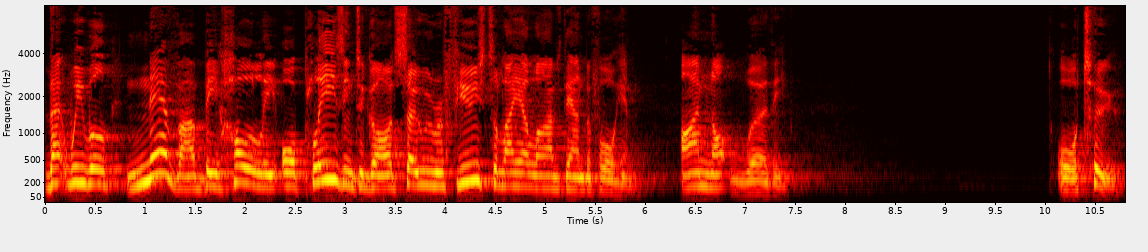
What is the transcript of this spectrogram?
that we will never be holy or pleasing to God, so we refuse to lay our lives down before Him. I'm not worthy. Or two,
